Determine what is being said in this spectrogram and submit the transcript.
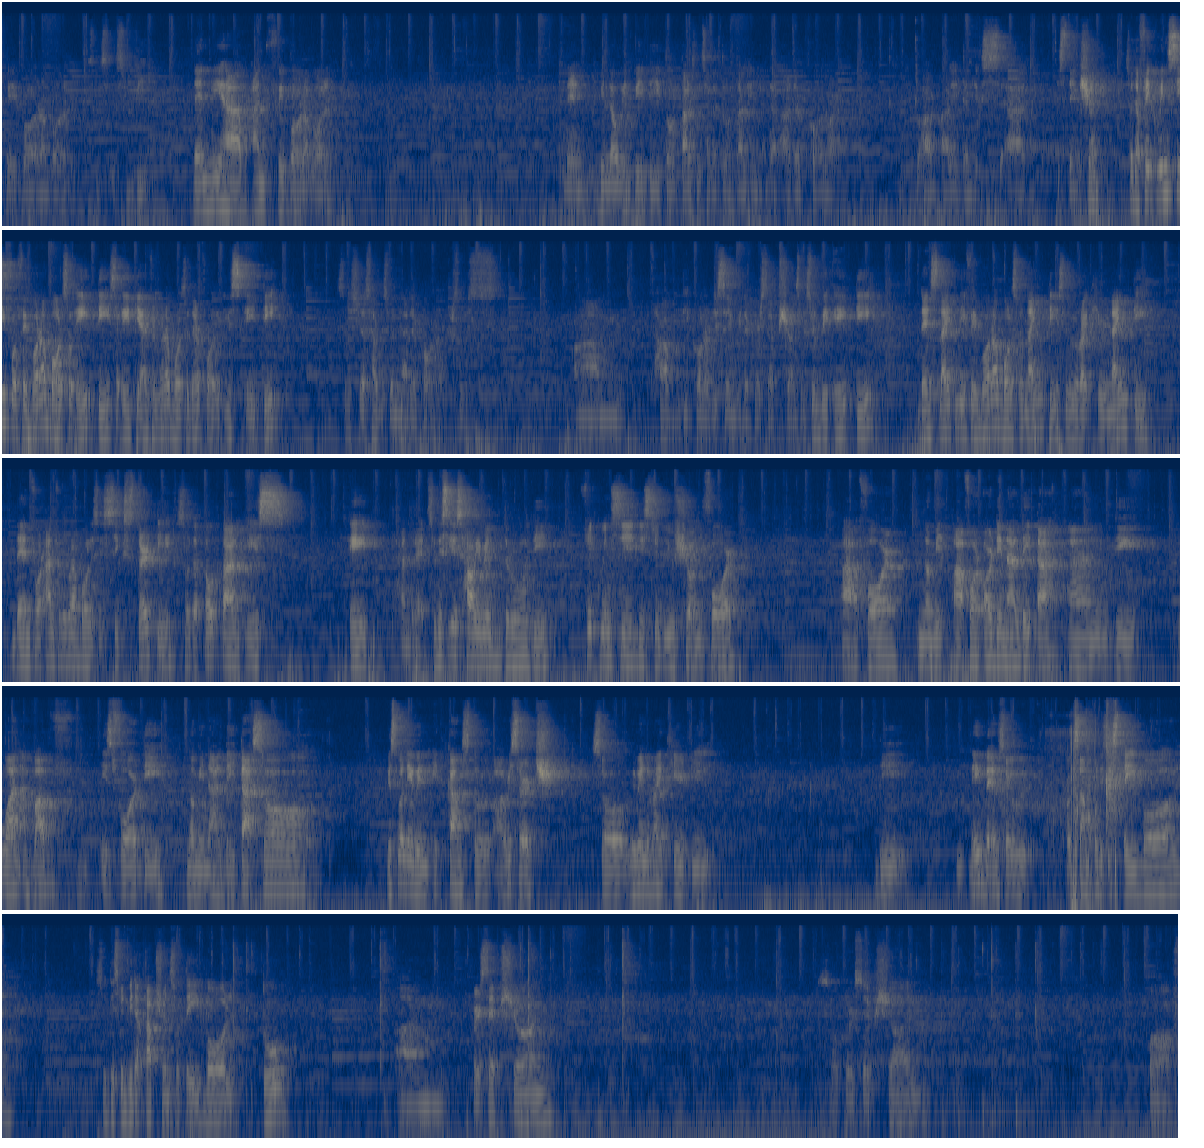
Favorable. This is B. Then we have unfavorable then below will be the totals are the total in the other color to have a little uh, distinction. So the frequency for favorable so 80 so 80 are favorable so therefore it is 80 so let's just have this one in other color. So um, have the color the same with the perception. So this will be 80 then slightly favorable so 90 so we'll write here 90 then for unfavorable is 630 so the total is 800 so this is how you will draw the frequency distribution for uh, for uh, for ordinal data. And the one above is for the nominal data. So usually when it comes to uh, research, so we will write here the the label. So for example, this is table. So this will be the caption. So table two um, perception. So perception of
